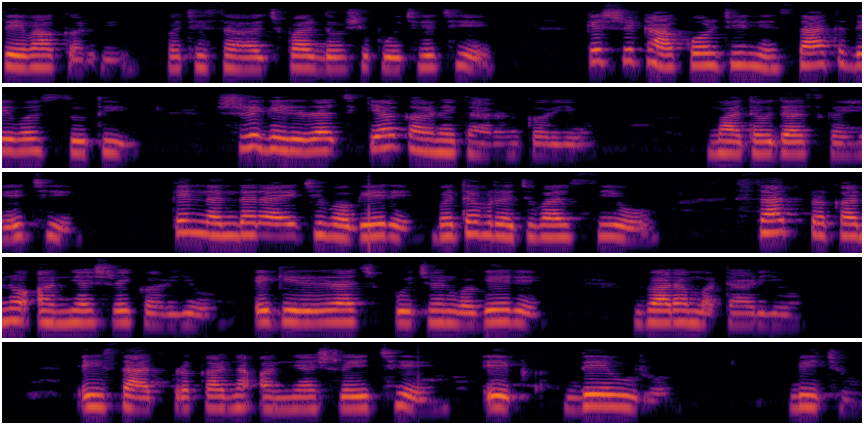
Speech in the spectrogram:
સેવા કરવી. પછી સહજપાલ દોષી પૂછે છે કે શ્રી ઠાકોરજીને સાત દિવસ સુધી શ્રી ગિરિરાજ ક્યાં કારણે ધારણ કર્યો? માધવદાસ કહે છે કે નંદરાયજી વગેરે બધા વ્રજવાસીઓ સાત પ્રકારનો અન્યાશ્રય કર્યો. એ ગિરિરાજ પૂજન વગેરે દ્વારા મટાડ્યો. એ સાત પ્રકારના અન્યાશ્રય છે. એક દેવ બીજું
